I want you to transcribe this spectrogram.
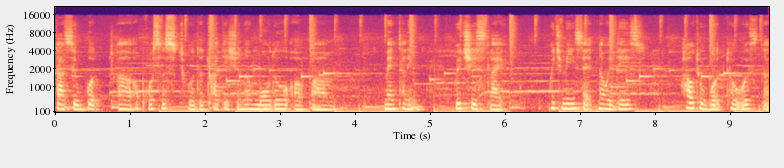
does it work uh, opposed to the traditional model of um, mentoring which is like which means that nowadays how to work towards the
